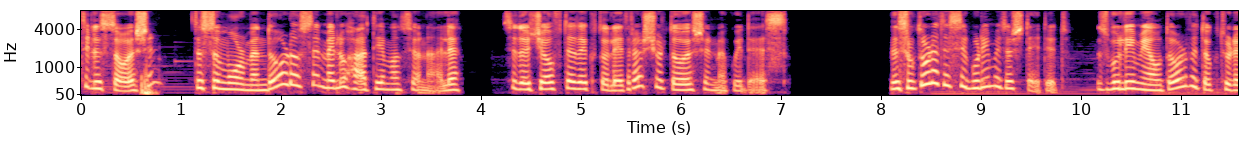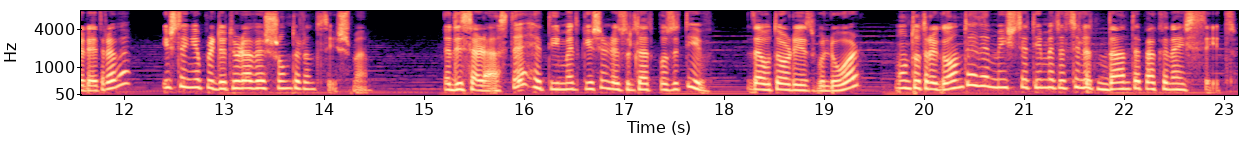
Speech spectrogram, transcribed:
cilësoheshin të sëmurë mendor ose me luhatje emocionale, sidoqoftë edhe këto letra shqyrtoheshin me kujdes. Në strukturat e sigurimit të shtetit, zbulimi i autorëve të këtyre letrave ishte një prej detyrave shumë të rëndësishme. Në disa raste, hetimet kishin rezultat pozitiv dhe autori i zbuluar mund të tregonte edhe miqtë e tij me të cilët ndante pakënaqësitë.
